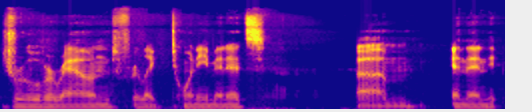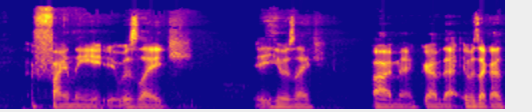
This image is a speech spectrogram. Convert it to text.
drove around for like 20 minutes um and then finally it was like he was like all right man grab that. It was like a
